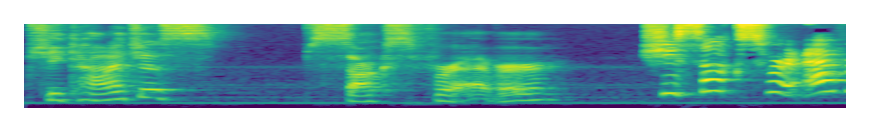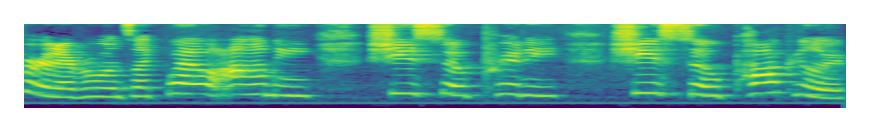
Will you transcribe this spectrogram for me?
she kind of just sucks forever. She sucks forever, and everyone's like, wow, Ami, she's so pretty. She's so popular.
